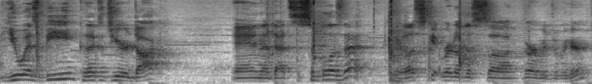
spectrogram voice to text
USB connected to your dock. And that's as simple as that. Here, let's get rid of this uh, garbage over here.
